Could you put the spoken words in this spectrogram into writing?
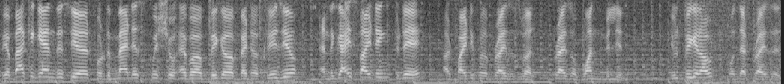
We are back again this year for the maddest quiz show ever, bigger, better, crazier. And the guys fighting today are fighting for a prize as well, prize of 1 million. You'll figure out what that prize is.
